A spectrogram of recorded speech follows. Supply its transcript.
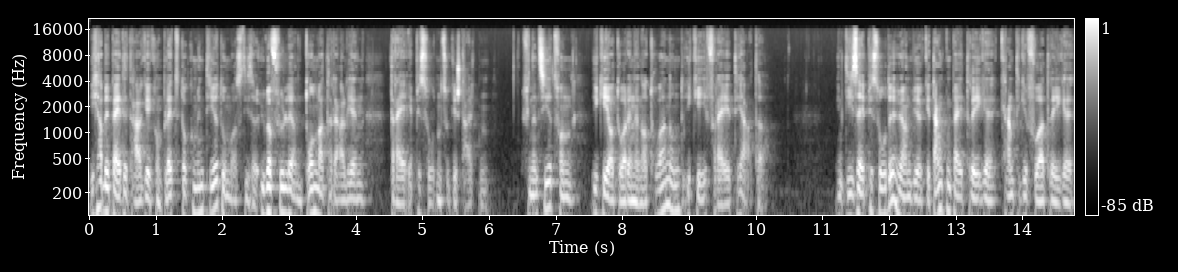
Ich habe beide Tage komplett dokumentiert, um aus dieser Überfülle an Tonmaterialien drei Episoden zu gestalten finanziert von IG Autorinnen und Autoren und IG Freie Theater. In dieser Episode hören wir Gedankenbeiträge, kantige Vorträge,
